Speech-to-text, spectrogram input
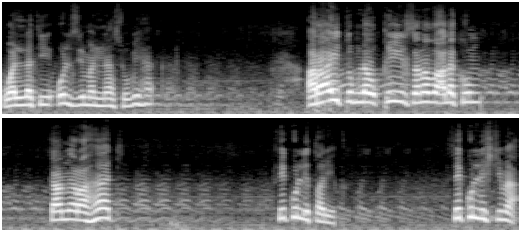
والتي ألزم الناس بها؟ أرأيتم لو قيل سنضع لكم كاميراهات في كل طريق في كل اجتماع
